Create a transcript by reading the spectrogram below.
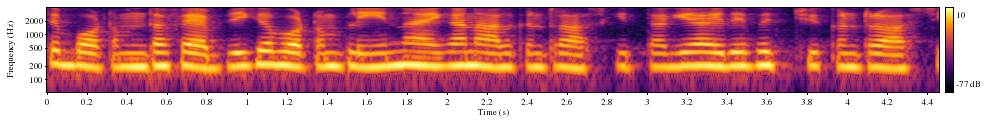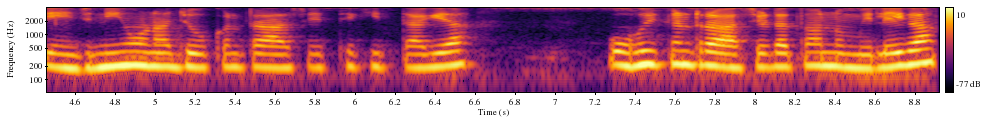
ਤੇ ਬਾਟਮ ਦਾ ਫੈਬਰਿਕ ਹੈ ਬਾਟਮ ਪਲੇਨ ਆਏਗਾ। ਨਾਲ ਕੰਟਰਾਸਟ ਕੀਤਾ ਗਿਆ। ਇਹਦੇ ਵਿੱਚ ਕੰਟਰਾਸਟ ਚੇਂਜ ਨਹੀਂ ਹੋਣਾ, ਜੋ ਕੰਟਰਾਸਟ ਇੱਥੇ ਕੀਤਾ ਗਿਆ, ਉਹੀ ਕੰਟਰਾਸਟ ਜਿਹੜਾ ਤੁਹਾਨੂੰ ਮਿਲੇਗਾ।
